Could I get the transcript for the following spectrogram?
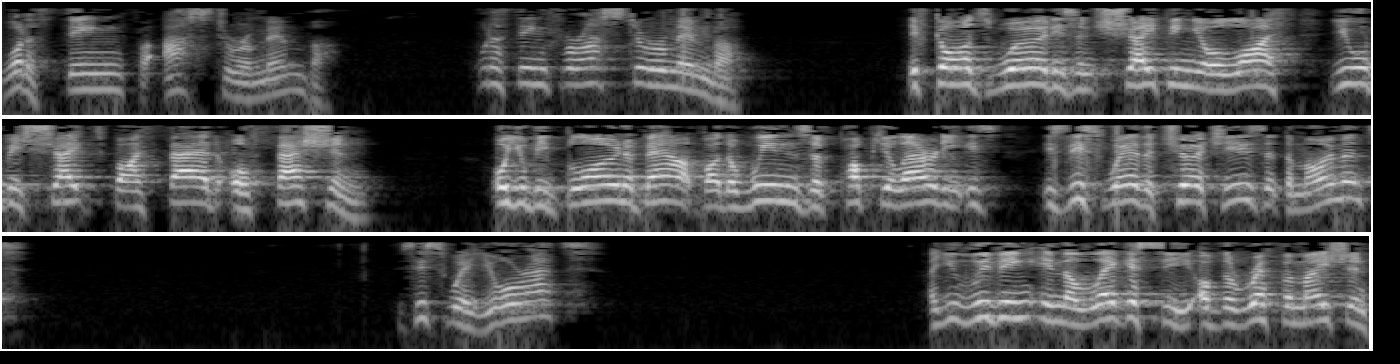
What a thing for us to remember. What a thing for us to remember. If God's Word isn't shaping your life, you will be shaped by fad or fashion. Or you'll be blown about by the winds of popularity. Is, is this where the church is at the moment? Is this where you're at? Are you living in the legacy of the Reformation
